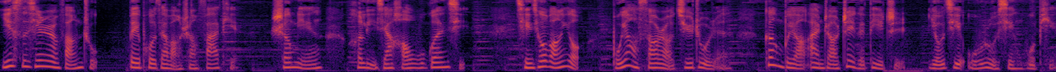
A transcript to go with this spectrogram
疑似新任房主被迫在网上发帖声明和李家毫无关系，请求网友。不要骚扰居住人，更不要按照这个地址邮寄侮辱性物品。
